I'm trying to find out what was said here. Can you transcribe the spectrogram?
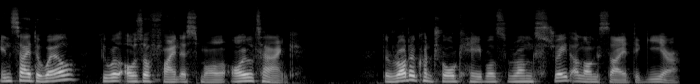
Inside the well, you will also find a small oil tank. The rudder control cables run straight alongside the gear.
